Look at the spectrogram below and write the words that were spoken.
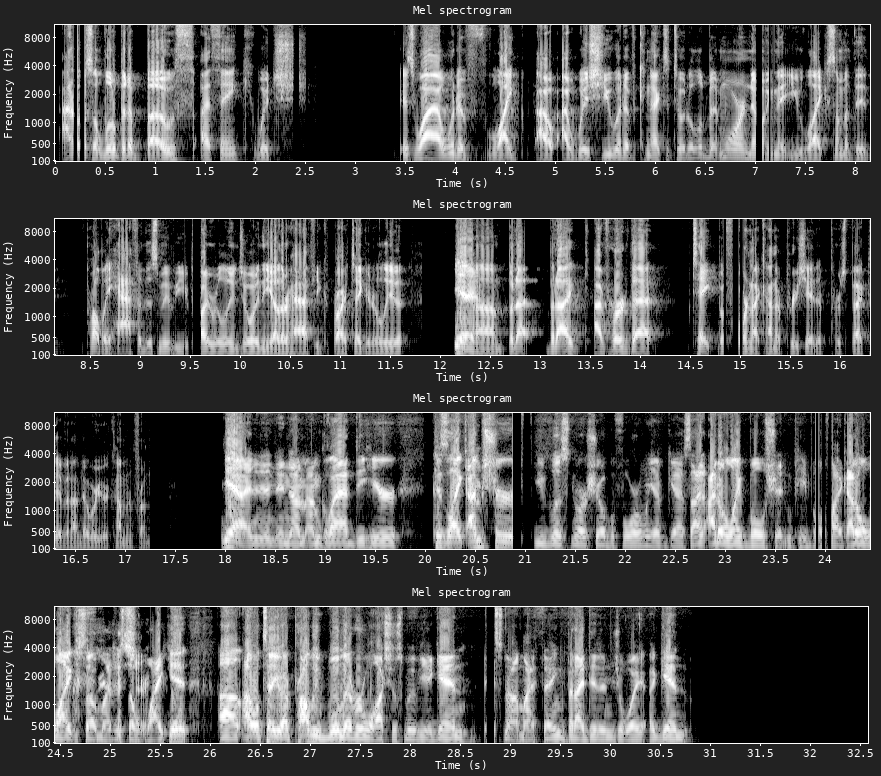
I don't know, it's a little bit of both, I think, which is why I would have liked, I, I wish you would have connected to it a little bit more, knowing that you like some of the, probably half of this movie you probably really enjoy, and the other half you could probably take it or leave it. Yeah, Um, but I but I I've heard that take before, and I kind of appreciate the perspective, and I know where you're coming from. yeah, and, and- and I'm I'm glad to hear because like I'm sure you've listened to our show before and we have guests. I, I don't like bullshitting people. Like I don't like something, I just Sure. don't like it. Uh, I will tell you, I probably will never watch this movie again. It's not my thing, but I did enjoy. Again,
